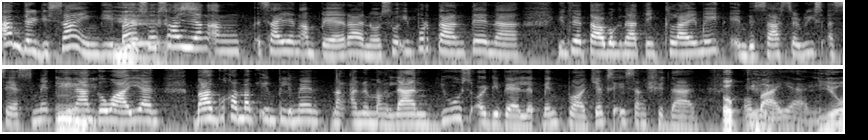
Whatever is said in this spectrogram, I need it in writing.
under design, 'di ba? So Yes. sayang ang sayang ang pera, no? So importante na yung tinatawag nating climate and disaster risk assessment, Mm. ginagawa 'yan bago ka mag-implement ng anumang land use or development project sa isang syudad o Okay. bayan. Yun.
